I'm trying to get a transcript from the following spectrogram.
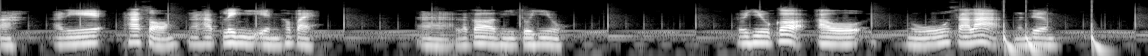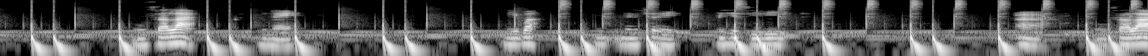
มาอันนี้ท่าสองนะครับเร่ง EN เข้าไปอ่าแล้วก็มีตัวฮิลตัวฮิลก็เอาหนูซาร่าเหมือนเดิม หนูซาร่าอยู่ไหนนี่ปะไม่ใช่ไม่ใช่ซีรีส์อ่าหนูซาร่า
